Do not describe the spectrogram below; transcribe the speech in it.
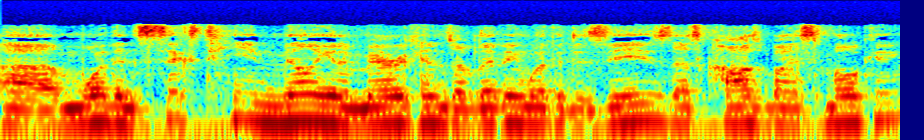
Uh, more than 16 million Americans are living with a disease that's caused by smoking.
